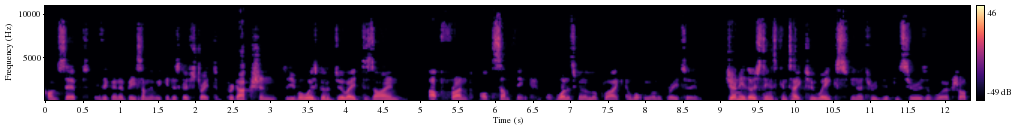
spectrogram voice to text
concept? Is it going to be something we can just go straight to production? So you've always got to do a design upfront of something, of what it's going to look like and what we all agree to. Generally, those things can take two weeks, you know, through different series of workshops.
